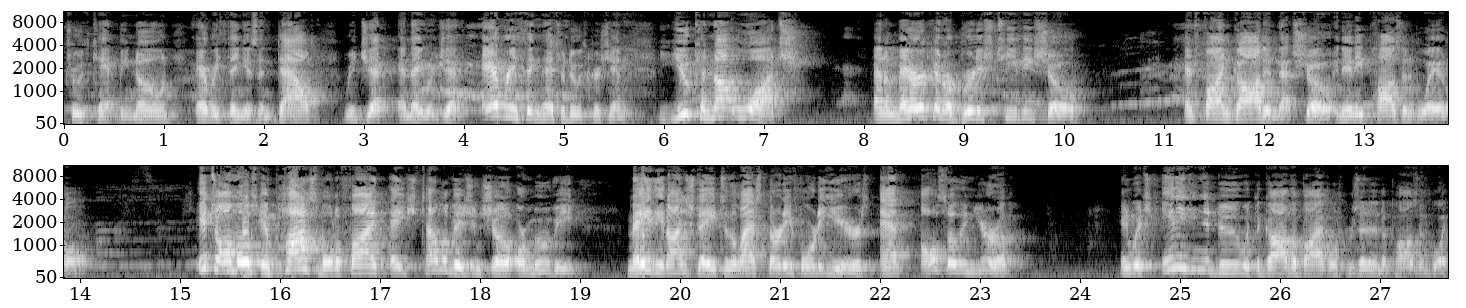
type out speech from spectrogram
truth can't be known, everything is in doubt, reject, and they reject everything that has to do with Christianity. You cannot watch an American or British TV show and find God in that show in any positive way at all. It's almost impossible to find a television show or movie made in the United States in the last 30, 40 years and also in Europe in which anything to do with the God of the Bible is presented in a positive way.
